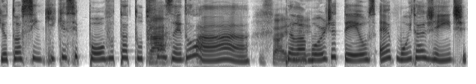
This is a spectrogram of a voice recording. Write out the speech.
E eu tô assim, o que, que esse povo tá tudo Ah. fazendo lá? Isso aí. Pelo amor de Deus, é muita gente.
